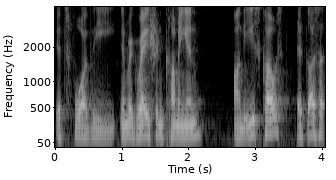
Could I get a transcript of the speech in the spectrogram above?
it's for the immigration coming in on the East Coast, it doesn't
